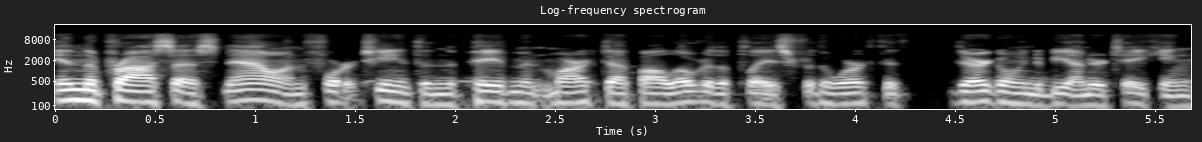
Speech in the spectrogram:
in the process now on 14th and the pavement marked up all over the place for the work that they're going to be undertaking.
